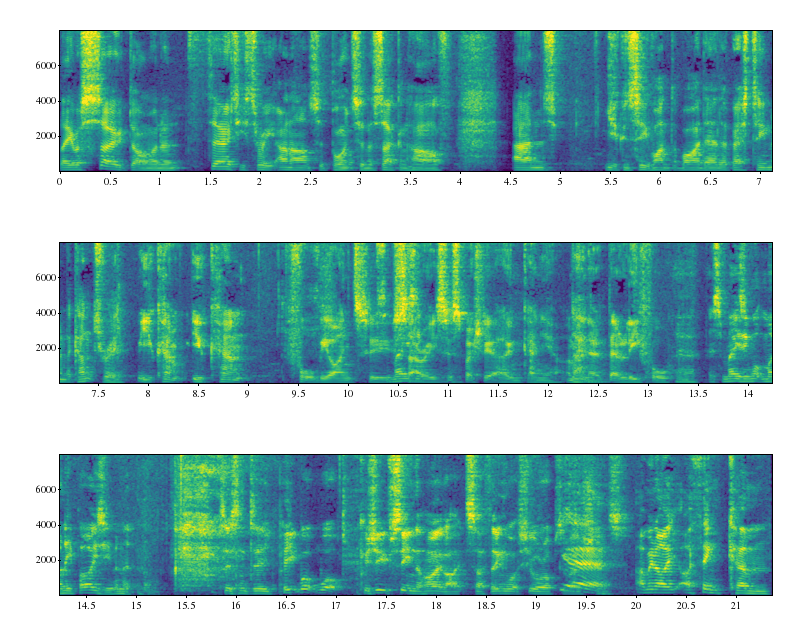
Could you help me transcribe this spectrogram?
They were so dominant, 33 unanswered points in the second half, and you can see wonder why they're the best team in the country. You can't you can't fall behind to It's amazing. Sarries, especially at home, can you? I mean, they're, they're lethal. Yeah, it's amazing what money buys you, isn't it? It is indeed. Pete, what, what, because you've seen the highlights, I think, what's your observations? I mean, I, I think, um,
